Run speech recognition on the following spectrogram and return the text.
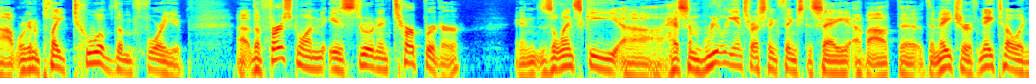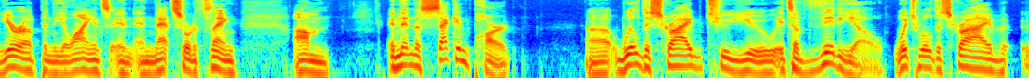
Uh, we're going to play two of them for you. Uh, the first one is through an interpreter and Zelensky uh, has some really interesting things to say about the, the nature of NATO and Europe and the alliance and, and that sort of thing. Um, and then the second part uh, will describe to you, it's a video, which will describe uh,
